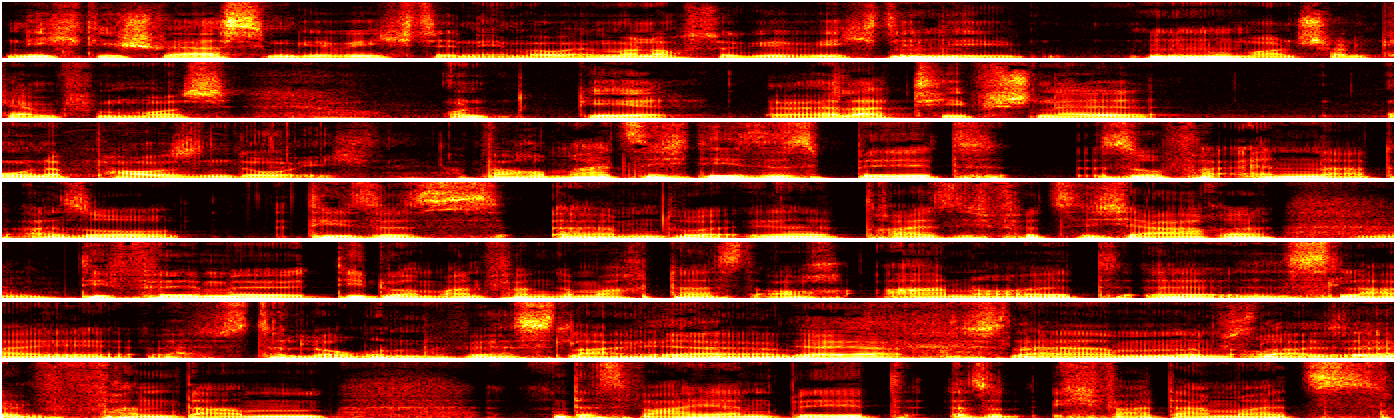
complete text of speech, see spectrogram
Nicht die schwersten Gewichte nehme, aber immer noch so Gewichte, mhm. die, mhm. wo man schon kämpfen muss und gehe relativ schnell ohne Pausen durch. Warum hat sich dieses Bild so verändert? Also dieses, ähm, du 30, 40 Jahre, mhm. die Filme, die du am Anfang gemacht hast, auch Arnold, äh, Sly, äh, Stallone, wer Sly, ja, ähm, ja, ja, Sly, ähm, Sly und, äh, Van Damme. Das war ja ein Bild, also ich war damals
